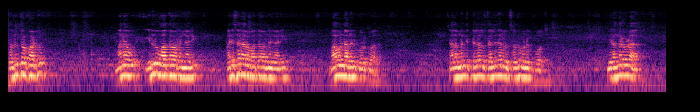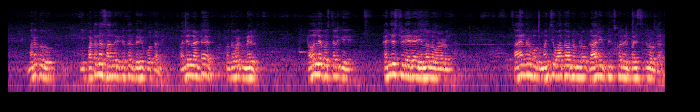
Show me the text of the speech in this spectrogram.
చదువుతో పాటు మన ఇల్లు వాతావరణం కానీ పరిసరాల వాతావరణం కానీ బాగుండాలని కోరుకోవాలి. చాలామంది పిల్లలు తల్లిదండ్రులు చదువు ఉండకపోవచ్చు మీరందరూ కూడా మనకు ఈ పట్టణ సాంద్రికత పెరిగిపోతుంది. పల్లెల్లో అంటే కొంతవరకు మేలు. టౌన్లోకి వస్తేకి కంజెస్టెడ్ ఏరియా ఇళ్ళలో ఉండడం సాయంత్రం ఒక మంచి వాతావరణంలో గాలి పీల్చుకోలేని పరిస్థితిలో ఉంటారు.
